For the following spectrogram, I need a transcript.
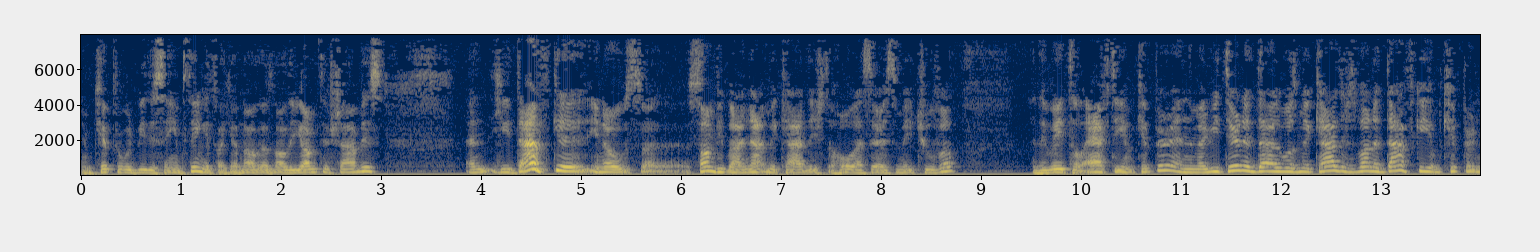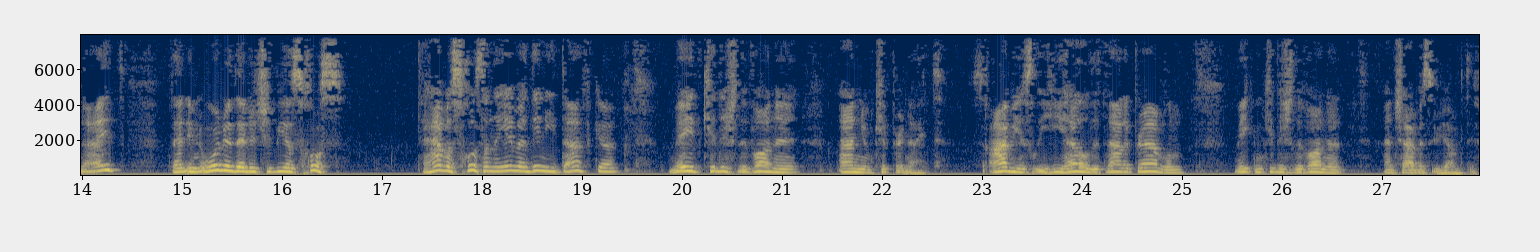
Yom Kippur would be the same thing. It's like another, another Yom Tiv Shabbos. And he dafke, you know, uh, some people are not Mekadesh the whole Aseret Tshuva and they wait till after Yom Kippur, and my return dad was Mekadosh one a Dafki Yom Kippur night, that in order that it should be a schus, to have a schus on the Yom Adini Dafka, made Kiddush Levana on Yom Kippur night. So obviously he held it's not a problem making Kiddush Levana on Shabbos or Yom Tiv.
